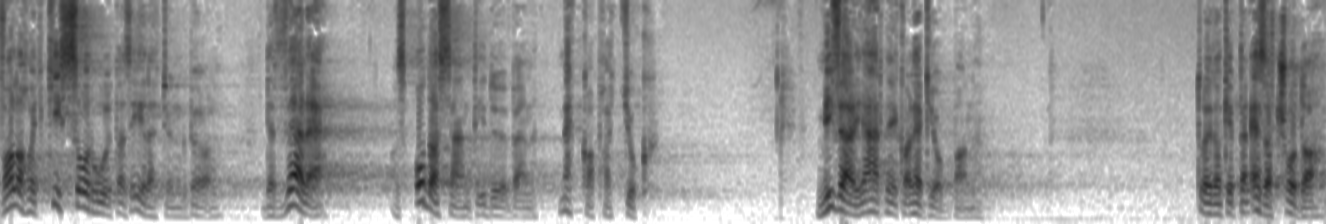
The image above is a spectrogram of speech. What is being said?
valahogy kiszorult az életünkből, de vele az odaszánt időben megkaphatjuk. Mivel járnék a legjobban? Tulajdonképpen ez a csoda,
